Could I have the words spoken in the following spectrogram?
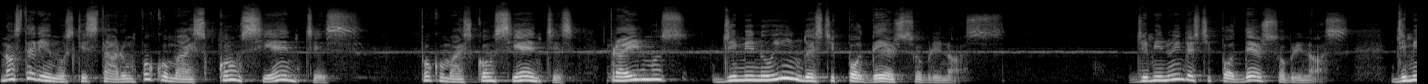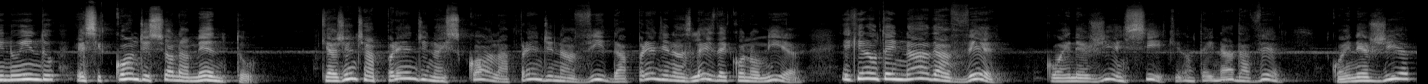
nós teríamos que estar um pouco mais conscientes, um pouco mais conscientes, para irmos diminuindo este poder sobre nós. Diminuindo este poder sobre nós. Diminuindo esse condicionamento que a gente aprende na escola, aprende na vida, aprende nas leis da economia e que não tem nada a ver com a energia em si, que não tem nada a ver com a energia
